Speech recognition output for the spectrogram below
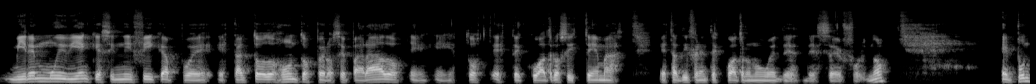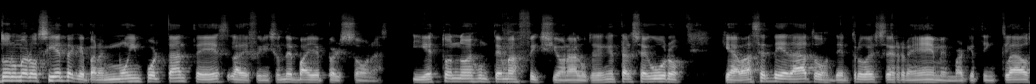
miren muy bien qué significa pues estar todos juntos pero separados en, estos este, cuatro sistemas, estas diferentes cuatro nubes de, de Salesforce, ¿no? El punto número siete, que para mí es muy importante, es la definición de buyer personas. Y esto no es un tema ficcional. Ustedes tienen que estar seguros que a base de datos dentro del CRM, Marketing Cloud,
